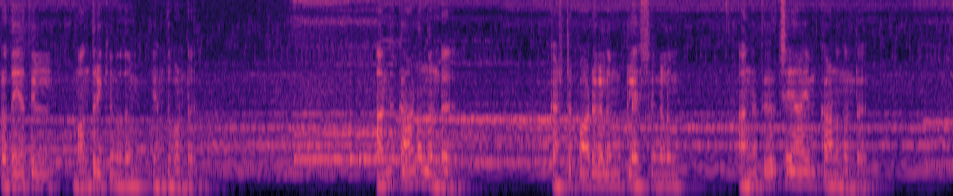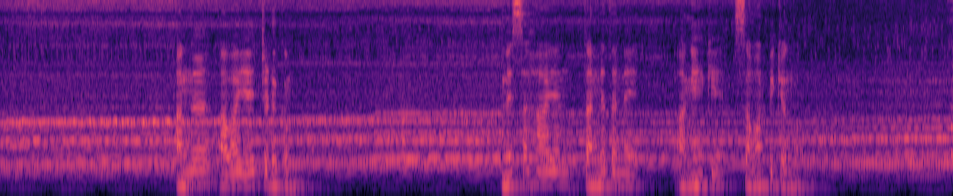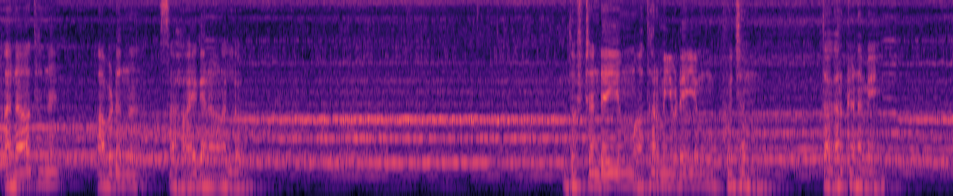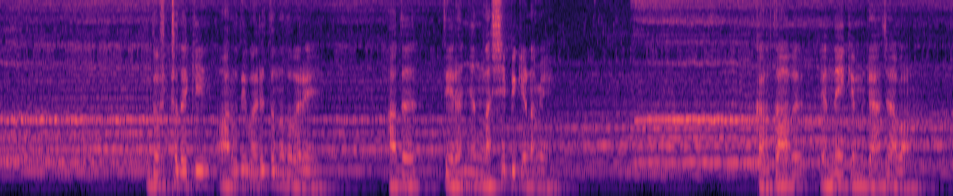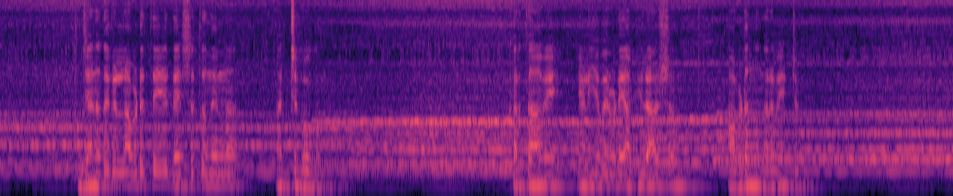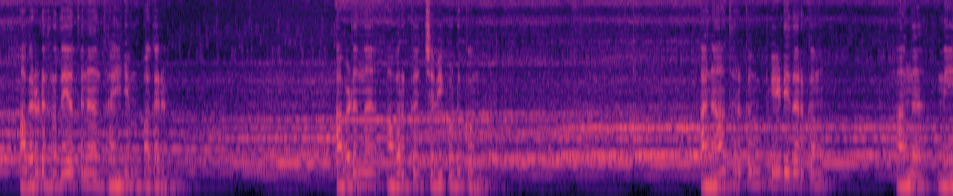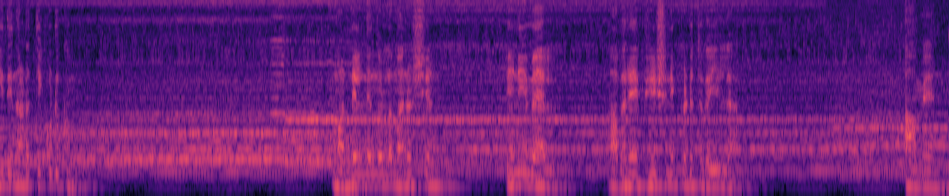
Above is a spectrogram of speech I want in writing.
ഹൃദയത്തിൽ മന്ത്രിക്കുന്നതും എന്തുകൊണ്ട്? അങ്ങ് കാണുന്നുണ്ട്. കഷ്ടപ്പാടുകളും ക്ലേശങ്ങളും അങ്ങ് തീർച്ചയായും കാണുന്നുണ്ട്. അങ്ങ് അവ ഏറ്റെടുക്കും. നിസ്സഹായൻ തന്നെ തന്നെ അങ്ങേക്ക് സമർപ്പിക്കുന്നു. അനാഥന് അവിടുന്ന് സഹായകനാണല്ലോ. ദുഷ്ടന്റെയും അധർമ്മിയുടെയും ഭുജം തകർക്കണമേ. ദുഷ്ടതയ്ക്ക് അറുതി വരുത്തുന്നതുവരെ അത് തിരഞ്ഞ് നശിപ്പിക്കണമേ. കർത്താവ് എന്നേക്കും രാജാവാണ്. ജനതകൾ അവിടുത്തെ ദേശത്ത് നിന്ന് അറ്റുപോകും. കർത്താവെ എളിയവരുടെ അഭിലാഷം അവിടുന്ന് നിറവേറ്റും. അവരുടെ ഹൃദയത്തിന് ധൈര്യം പകരും. അവിടുന്ന് അവർക്ക് ചെവി കൊടുക്കും. അനാഥർക്കും പീഡിതർക്കും അങ്ങ് നീതി നടത്തിക്കൊടുക്കും മണ്ണിൽ നിന്നുള്ള മനുഷ്യൻ ഇനിമേൽ അവരെ ഭീഷണിപ്പെടുത്തുകയില്ല. ആമേൻ.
